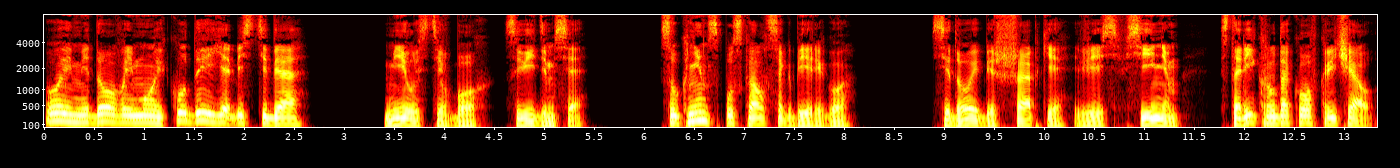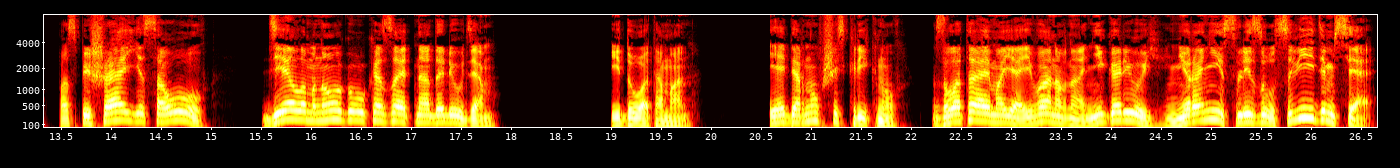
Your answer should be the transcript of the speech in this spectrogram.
«Ой, медовый мой, куды я без тебя?» «Милостив Бог, свидимся». Сукнин спускался к берегу. Седой, без шапки, весь в синем, старик Рудаков кричал, «Поспешай, Есаул, Дела много указать надо людям. Иду, атаман. И, обернувшись, крикнул. «Золотая моя, Ивановна, не горюй, не рони слезу, свидимся!»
